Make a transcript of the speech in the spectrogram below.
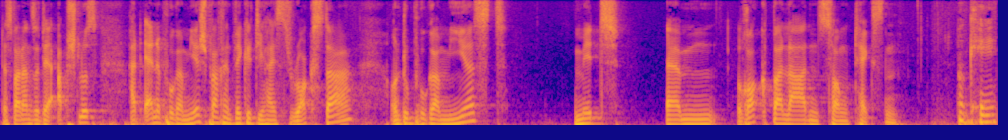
das war dann so der Abschluss, hat er eine Programmiersprache entwickelt, die heißt Rockstar und du programmierst mit ähm, Rockballaden-Songtexten. Okay.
